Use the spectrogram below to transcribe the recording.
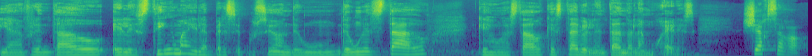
y han enfrentado el estigma y la persecución de un, de un Estado que es un Estado que está violentando a las mujeres. Chère Sarah,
